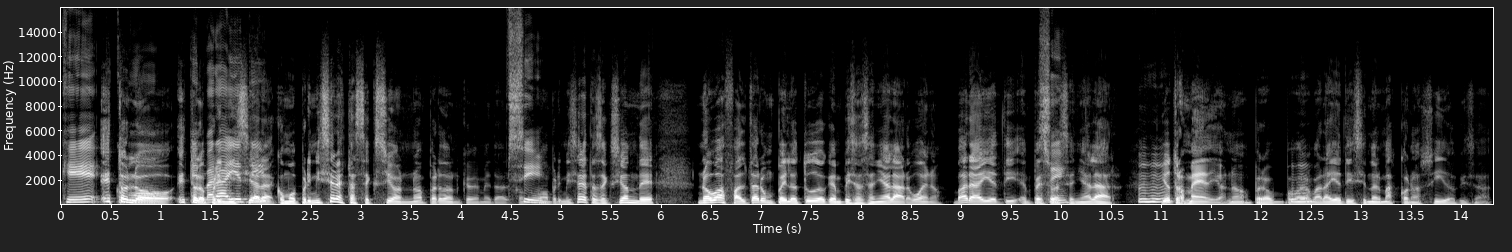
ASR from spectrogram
que... Esto lo, esto lo primiciara, como primiciara esta sección, ¿no? Perdón que me meta. Como primiciara esta sección de no va a faltar un pelotudo que empiece a señalar. Bueno, Variety empezó a señalar. Y otros medios, ¿no? Pero Variety siendo el más conocido quizás.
